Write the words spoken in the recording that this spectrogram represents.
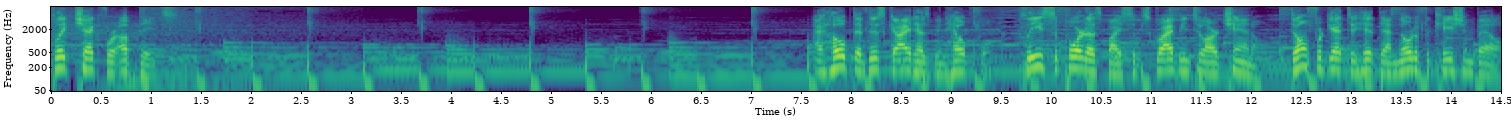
Click Check for updates. I hope that this guide has been helpful. Please support us by subscribing to our channel. Don't forget to hit that notification bell.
